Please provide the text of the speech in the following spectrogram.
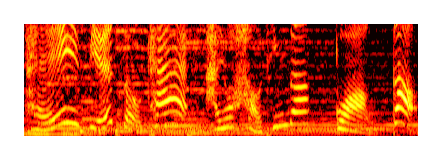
嘿，别走开，还有好听的广告。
